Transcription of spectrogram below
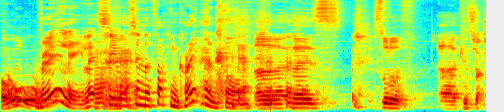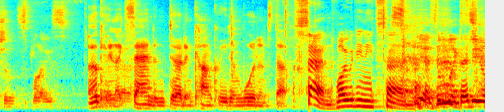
Oh, really? Let's see what's in the fucking crate then, Tom. Uh, there's sort of uh, construction supplies. Okay, like sand and dirt and concrete and wood and stuff. Sand. Why would he need sand? Yeah, sort of like steel,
